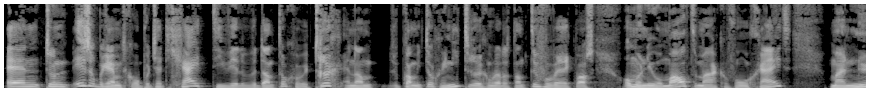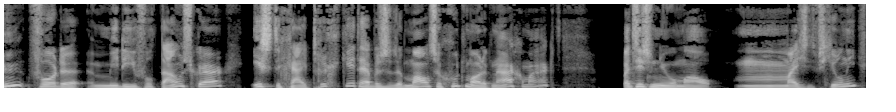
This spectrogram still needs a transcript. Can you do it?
en toen is er op een gegeven moment geopperd, ja, die geit die willen we dan toch weer terug. En dan kwam hij toch niet terug, omdat het dan te veel werk was om een nieuwe mal te maken voor een geit. Maar nu, voor de Medieval Town Square, is de geit teruggekeerd. Hebben ze de mal zo goed mogelijk nagemaakt. Het is een nieuwe mal, maar je ziet het verschil niet.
